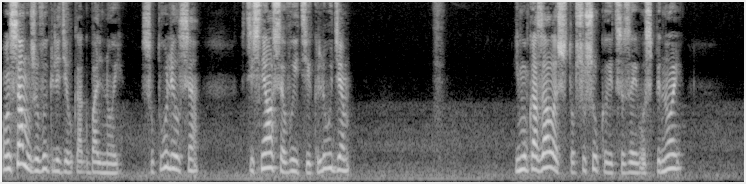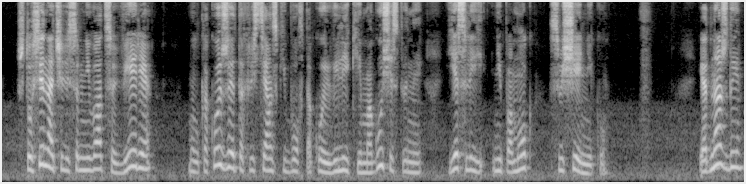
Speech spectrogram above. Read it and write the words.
Он сам уже выглядел как больной, сутулился, стеснялся выйти к людям. Ему казалось, что шушукается за его спиной, что все начали сомневаться в вере – Мол, какой же это христианский бог такой великий и могущественный, если не помог священнику? И однажды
